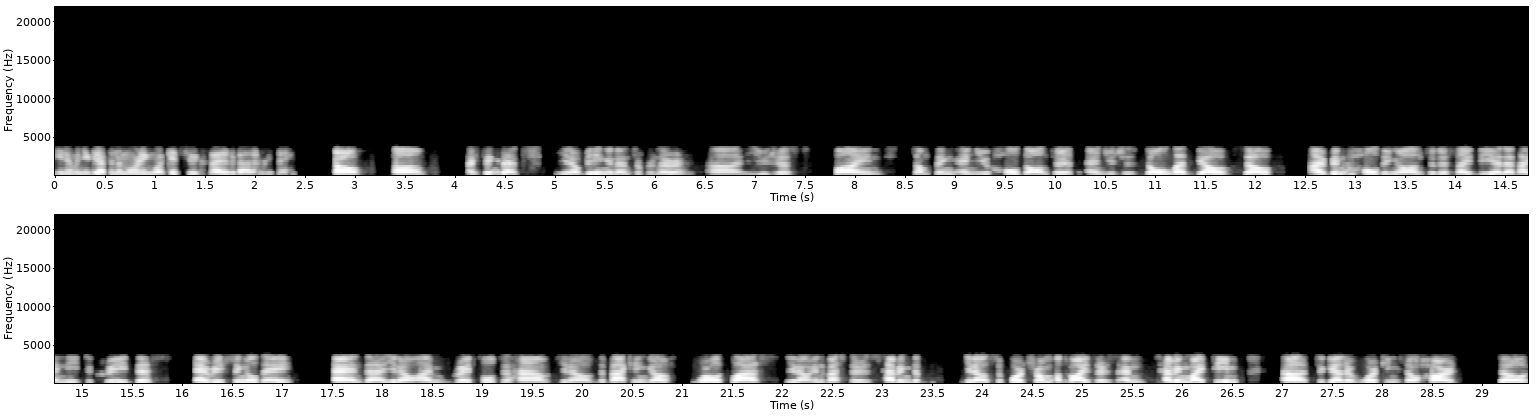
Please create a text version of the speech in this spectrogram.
you know when you get up in the morning what gets you excited about everything oh um i think that you know being an entrepreneur uh you just find something and you hold on to it and you just don't let go so i've been mm-hmm. holding on to this idea that i need to create this every single day and uh, you know i'm grateful to have you know the backing of world class you know investors having the you know support from advisors and having my team uh, together working so hard. So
